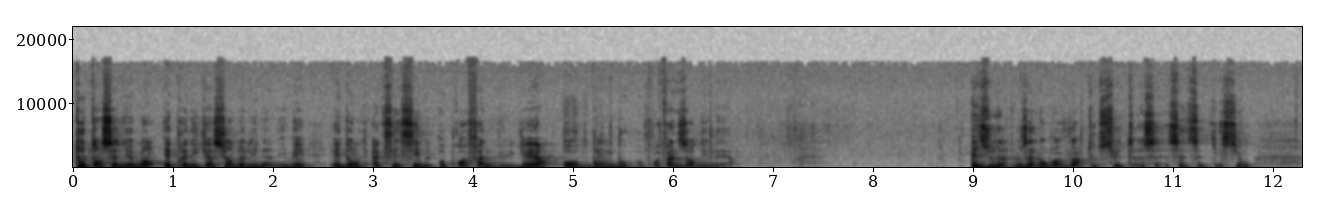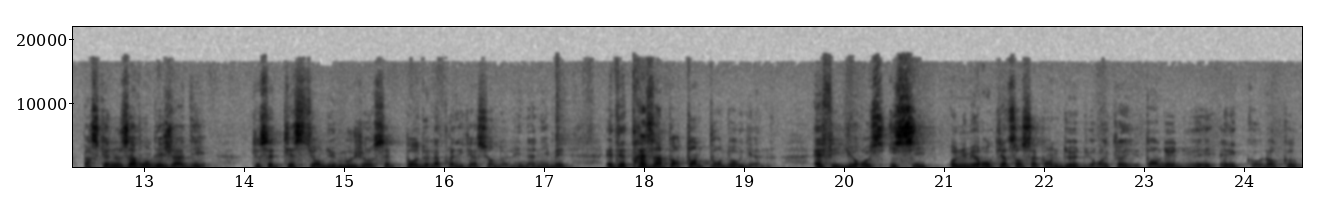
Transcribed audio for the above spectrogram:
Tout enseignement et prédication de l'inanimé est donc accessible aux profanes vulgaires, aux bambous, aux profanes ordinaires. Et nous allons revoir tout de suite cette question, parce que nous avons déjà dit que cette question du Mujo Seppo, de la prédication de l'inanimé, était très importante pour Dogen. Elle figure ici au numéro 452 du recueil étendu, du Ehe Koroku,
